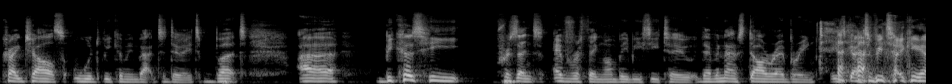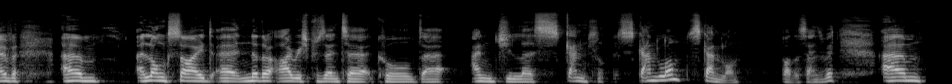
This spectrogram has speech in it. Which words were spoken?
Craig Charles would be coming back to do it, but uh, because he presents everything on BBC Two. They've announced Dara Ó is going to be taking over, um, alongside another Irish presenter called uh, Angela Scan- Scanlon. Scanlon, by the sounds of it. Um,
